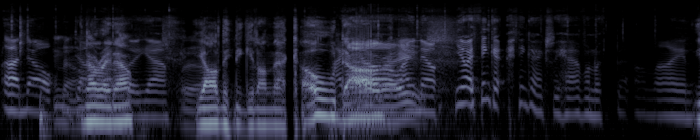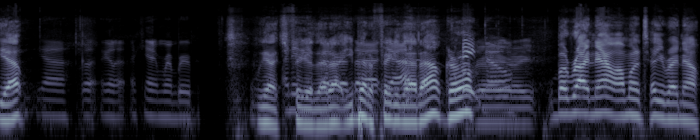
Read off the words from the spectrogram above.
Uh, no. No. don't, right now? actually, Yeah. Y'all need to get on that code, I dog. know. I know. You know, I think I think I actually have one with Bet Online. Yep, Yeah, but I, gotta, I can't remember. we got to I need to figure that out. You better that, figure yeah. that out, girl. Right, right. But right now, I'm going to tell you right now,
